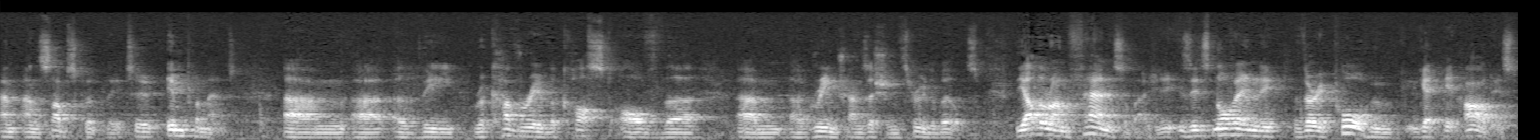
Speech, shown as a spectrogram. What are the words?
and, and subsequently to implement um, uh, the recovery of the cost of the um, uh, green transition through the bills. The other unfairness about it is it's not only the very poor who get hit hardest,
